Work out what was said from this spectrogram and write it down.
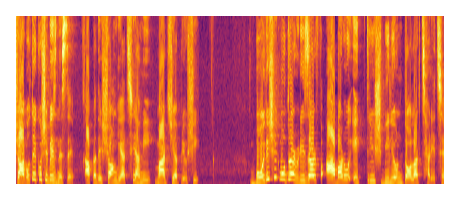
স্বাগত একুশে বিজনেসে। আপনাদের সঙ্গে আছি আমি মার্জিয়া প্রেয়সী। বৈদেশিক মুদ্রার রিজার্ভ আবারও একত্রিশ বিলিয়ন ডলার ছাড়িয়েছে।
